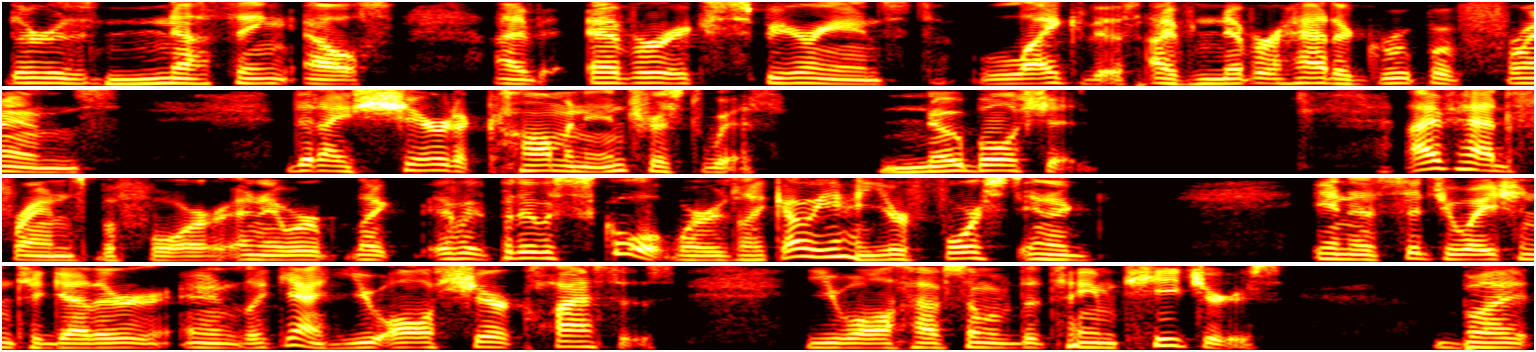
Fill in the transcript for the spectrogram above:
There is nothing else I've ever experienced like this. I've never had a group of friends that I shared a common interest with. No bullshit. I've had friends before and they were like, but it was school where it's like, oh yeah, you're forced in a, in a situation together and like, yeah, you all share classes. You all have some of the same teachers, but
